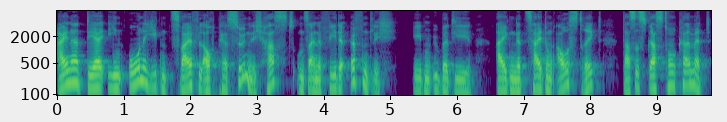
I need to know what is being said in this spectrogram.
einer, der ihn ohne jeden Zweifel auch persönlich hasst und seine Fehde öffentlich eben über die eigene Zeitung austrägt, das ist Gaston Calmet.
